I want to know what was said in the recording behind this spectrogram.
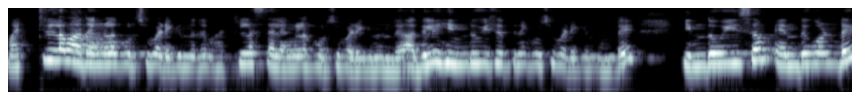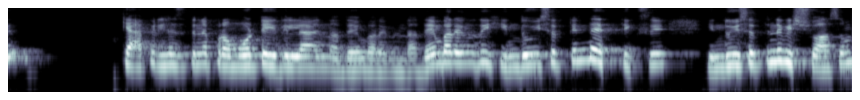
മറ്റുള്ള മതങ്ങളെ കുറിച്ച് പഠിക്കുന്നുണ്ട് മറ്റുള്ള സ്ഥലങ്ങളെ കുറിച്ച് പഠിക്കുന്നുണ്ട് അതിൽ ഹിന്ദുയിസത്തിനെ കുറിച്ച് പഠിക്കുന്നുണ്ട്. ഹിന്ദുയിസം എന്തുകൊണ്ട് ക്യാപിറ്റലിസത്തിനെ പ്രൊമോട്ട് ചെയ്തില്ല എന്ന് അദ്ദേഹം പറയുന്നുണ്ട്. അദ്ദേഹം പറയുന്നത് ഹിന്ദുയിസത്തിന്റെ എത്തിക്സ് ഹിന്ദുയിസത്തിന്റെ വിശ്വാസം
